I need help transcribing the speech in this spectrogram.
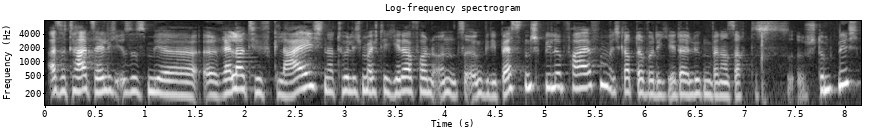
Also tatsächlich ist es mir äh, relativ gleich. Natürlich möchte jeder von uns irgendwie die besten Spiele pfeifen. Ich glaube, da würde jeder lügen, wenn er sagt, das äh, stimmt nicht.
